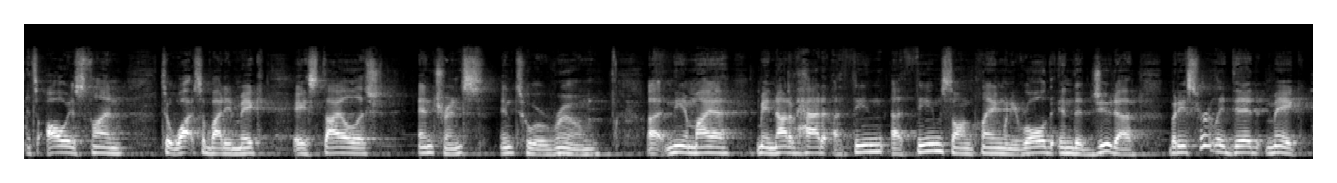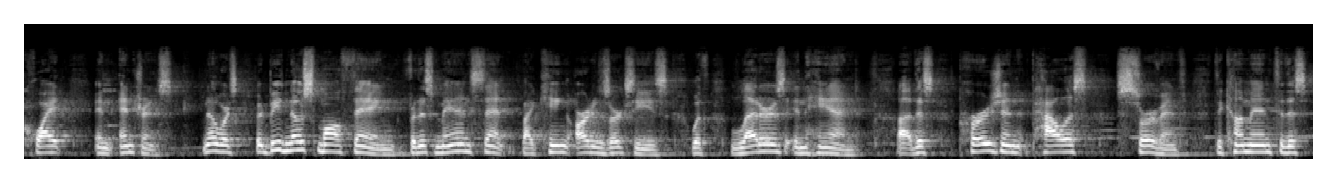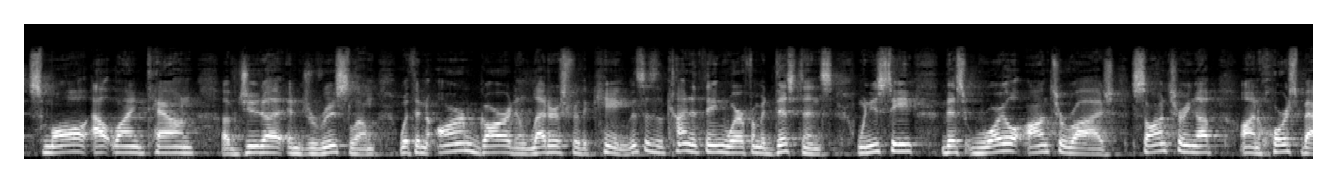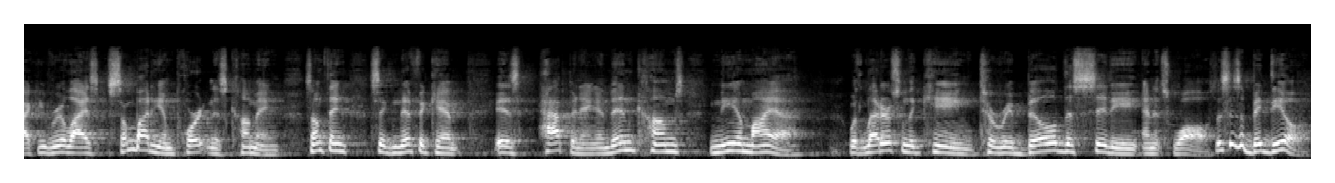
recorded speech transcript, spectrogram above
It's always fun to watch somebody make a stylish entrance into a room. Uh, Nehemiah may not have had a theme, a theme song playing when he rolled into Judah, but he certainly did make quite an entrance. In other words, it would be no small thing for this man sent by King Artaxerxes with letters in hand, uh, this Persian palace servant to come into this small outlying town of Judah and Jerusalem with an armed guard and letters for the king. This is the kind of thing where, from a distance, when you see this royal entourage sauntering up on horseback, you realize somebody important is coming, something significant is happening. And then comes Nehemiah with letters from the king to rebuild the city and its walls. This is a big deal.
